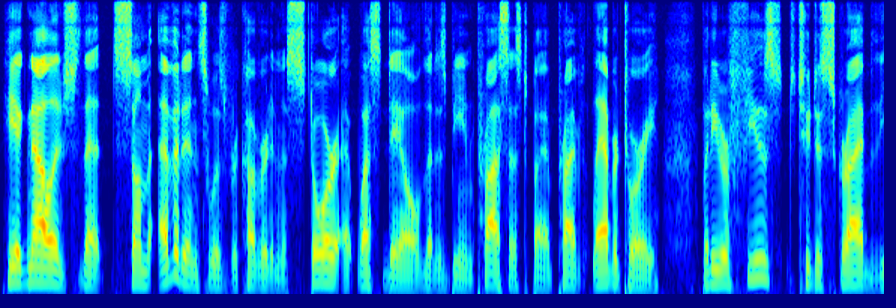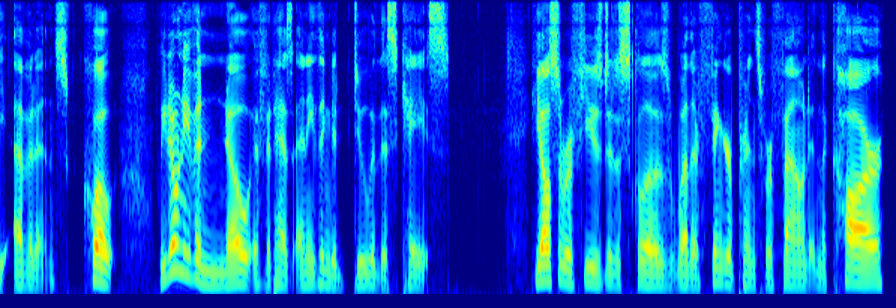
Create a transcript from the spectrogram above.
He acknowledged that some evidence was recovered in a store at Westdale that is being processed by a private laboratory, but he refused to describe the evidence. Quote, We don't even know if it has anything to do with this case. He also refused to disclose whether fingerprints were found in the car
